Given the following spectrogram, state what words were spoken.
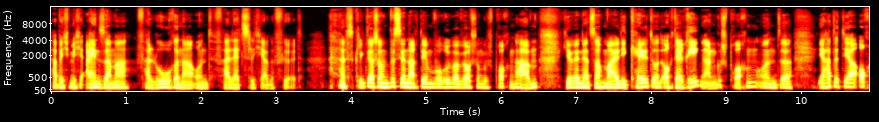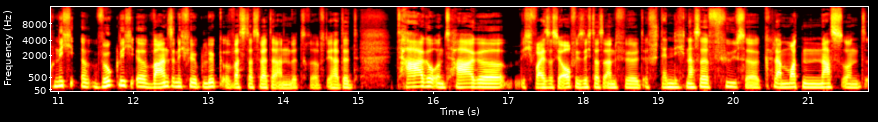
habe ich mich einsamer, verlorener und verletzlicher gefühlt. Das klingt ja schon ein bisschen nach dem, worüber wir auch schon gesprochen haben. Hier werden jetzt nochmal die Kälte und auch der Regen angesprochen. Und äh, ihr hattet ja auch nicht äh, wirklich äh, wahnsinnig viel Glück, was das Wetter anbetrifft. Ihr hattet Tage und Tage, ich weiß es ja auch, wie sich das anfühlt, ständig nasse Füße, Klamotten nass und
